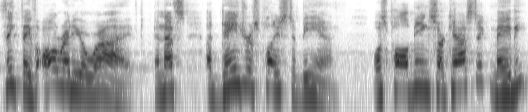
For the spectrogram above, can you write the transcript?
think they've already arrived. And that's a dangerous place to be in. Was Paul being sarcastic? Maybe.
